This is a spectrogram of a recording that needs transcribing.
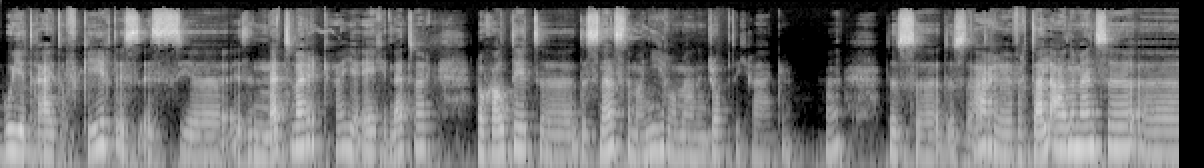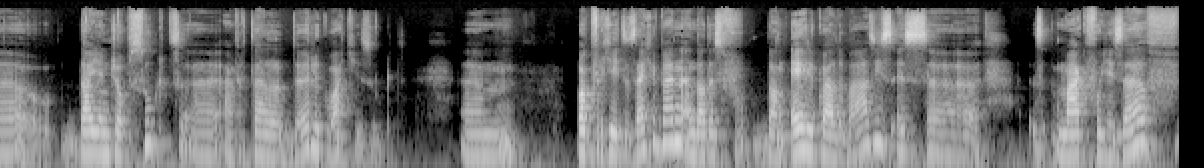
hoe je draait of keert, is, is, je, is een netwerk, hè, je eigen netwerk, nog altijd uh, de snelste manier om aan een job te geraken. Hè. Dus, uh, dus daar vertel aan de mensen dat je een job zoekt en vertel duidelijk wat je zoekt. Um, wat ik vergeten te zeggen ben, en dat is dan eigenlijk wel de basis, is maak voor jezelf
